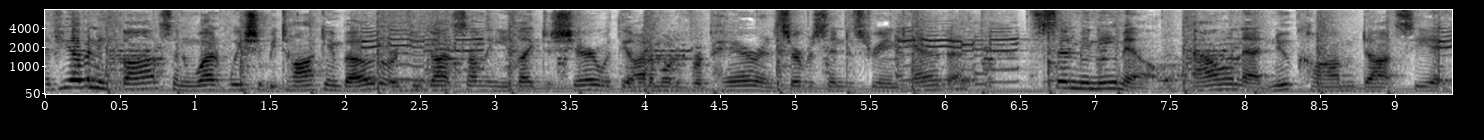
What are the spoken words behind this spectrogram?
If you have any thoughts on what we should be talking about, or if you've got something you'd like to share with the automotive repair and service industry in Canada, send me an email, alan at newcom.ca.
